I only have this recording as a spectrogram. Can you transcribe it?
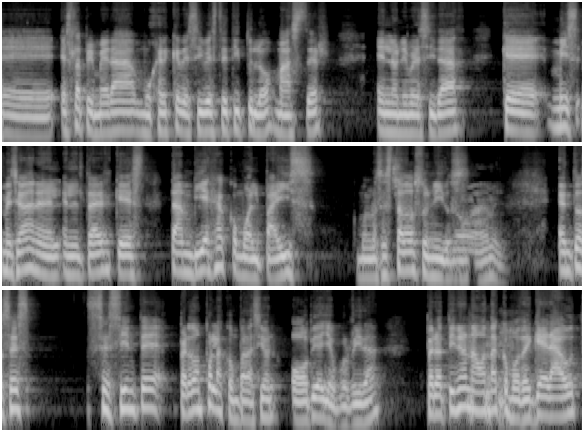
eh, es la primera mujer que recibe este título, Master, en la universidad, que mis- mencionan en el, en el trailer que es tan vieja como el país, como los Estados Unidos. No. Entonces se siente, perdón por la comparación obvia y aburrida, pero tiene una onda como de Get Out,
